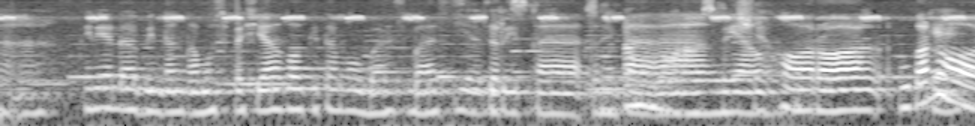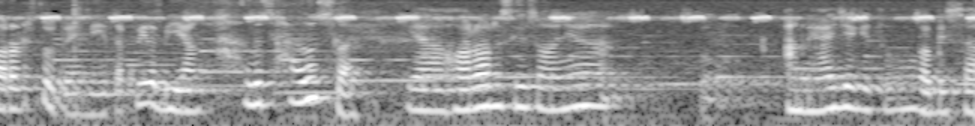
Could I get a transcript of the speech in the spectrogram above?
Nah, ini ada bintang tamu spesial kalau kita mau bahas-bahas Iya, cerita kan tentang yang horor bukan Oke. horor sebetulnya ini tapi lebih yang halus-halus lah ya horor sih soalnya aneh aja gitu, nggak bisa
